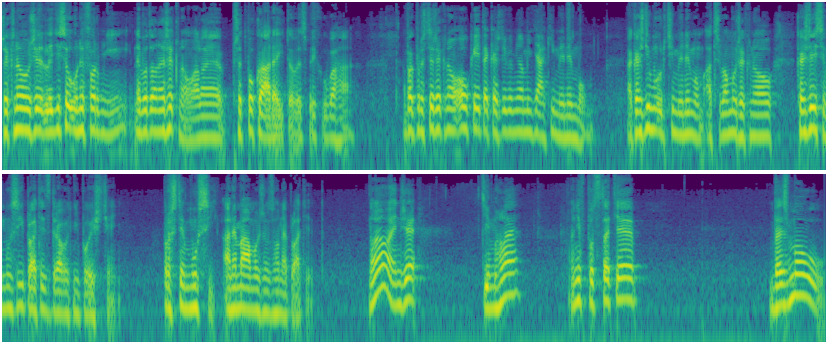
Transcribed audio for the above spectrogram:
řeknou, že lidi jsou uniformní, nebo to neřeknou, ale předpokládají to ve svých úvahách. A pak prostě řeknou, OK, tak každý by měl mít nějaký minimum. A každý mu určí minimum. A třeba mu řeknou, každý si musí platit zdravotní pojištění. Prostě musí a nemá možnost ho neplatit. No jo, jenže tímhle oni v podstatě vezmou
